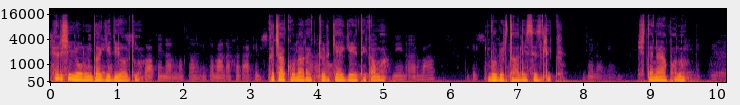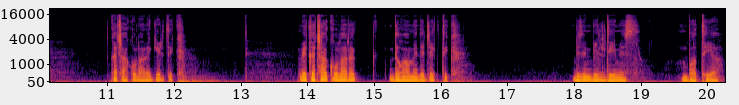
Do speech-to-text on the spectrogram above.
Her şey yolunda gidiyordu. Kaçak olarak Türkiye'ye girdik ama bu bir talihsizlik. İşte ne yapalım? Kaçak olarak girdik. Ve kaçak olarak devam edecektik. Bizim bildiğimiz batıya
